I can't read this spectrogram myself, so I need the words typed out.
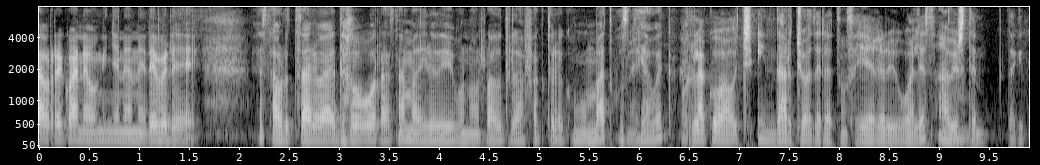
aurrekoan egon ginenean ere bere ez haurtzaroa eta gogorra zen, badirudi, bueno, hor badutela faktore komun bat, guzti hauek. Horlako ahots indartxo ateratzen zaie gero igual, ez? Abesten, takit.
